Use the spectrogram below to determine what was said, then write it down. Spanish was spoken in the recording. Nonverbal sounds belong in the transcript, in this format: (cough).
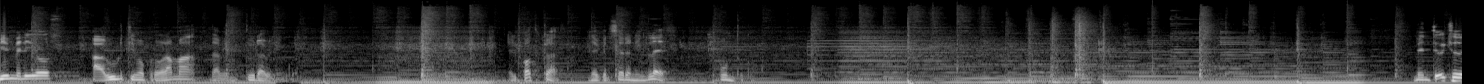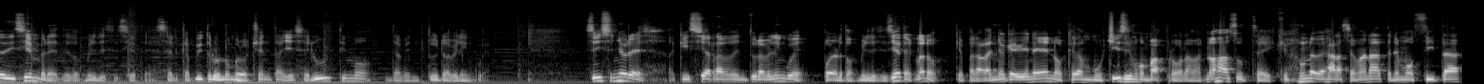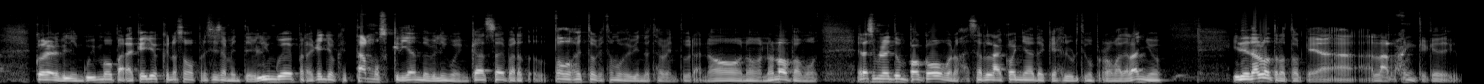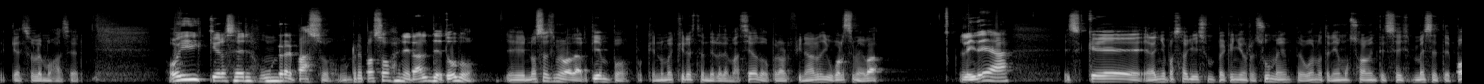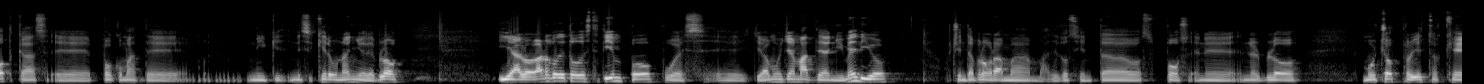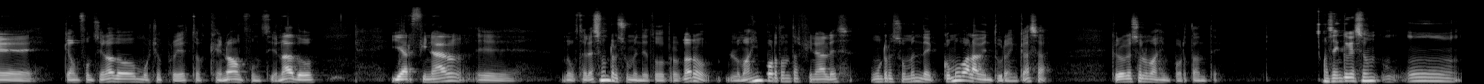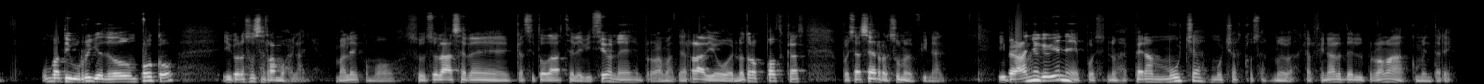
Bienvenidos al último programa de Aventura Bilingüe. El podcast de crecereninglés.com. ...28 de diciembre de 2017... ...es el capítulo número 80 y es el último de Aventura Bilingüe. Sí, señores, aquí cierra Aventura Bilingüe por el 2017, claro, que para el año que viene nos quedan muchísimos más programas. No os asustéis, que una vez a la semana tenemos cita con el bilingüismo para aquellos que no somos precisamente bilingües, para aquellos que estamos criando bilingüe en casa y para todos estos que estamos viviendo esta aventura. No, no, no nos vamos. Era simplemente un poco, bueno, hacer la coña de que es el último programa del año y de darle otro toque al arranque que, que solemos hacer. Hoy quiero hacer un repaso, un repaso general de todo eh, no sé si me va a dar tiempo, porque no me quiero extender demasiado, pero al final igual se me va. La idea es que el año pasado yo hice un pequeño resumen, pero bueno, teníamos solamente seis meses de podcast, eh, poco más de ni, ni, siquiera un año de blog. Y a lo largo de todo este tiempo, pues eh, llevamos ya más de año y medio, 80 programas, más de 200 posts en el, blog, muchos proyectos que, que, han funcionado, muchos proyectos que no han funcionado. Y al final me gustaría hacer un resumen de todo, pero claro, lo más importante al final es un resumen de cómo va la aventura en casa. Creo que eso es lo más importante. Así que voy a hacer un, un, batiburrillo de todo un poco y con eso cerramos el año, ¿vale? Como suele hacer en casi todas las televisiones, en programas de radio o en otros podcasts, pues se hace el resumen final. Y para el año que viene, pues nos esperan muchas, muchas cosas nuevas, que al final del programa comentaré.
